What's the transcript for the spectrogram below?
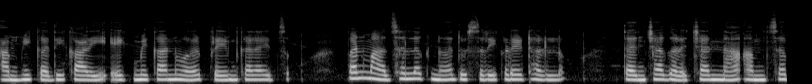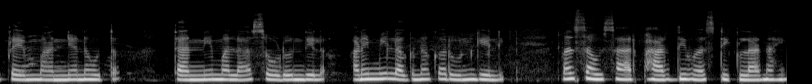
आम्ही कधी काळी एकमेकांवर प्रेम करायचो. पण माझं लग्न दुसरीकडे ठरलं. त्यांच्या घरच्यांना आमचं प्रेम मान्य नव्हतं. त्यांनी मला सोडून दिलं आणि मी लग्न करून गेली. पण संसार फार दिवस टिकला नाही.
